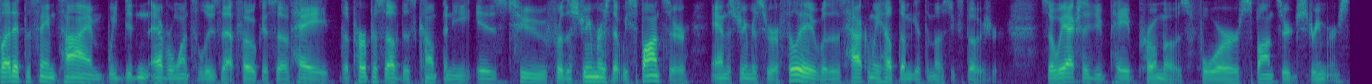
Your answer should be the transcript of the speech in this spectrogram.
but at the same time we didn't ever want to lose that focus of hey the purpose of this company is to for the streamers that we sponsor and the streamers who are affiliated with us how can we help them get the most exposure? So we actually do paid promos for sponsored streamers.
